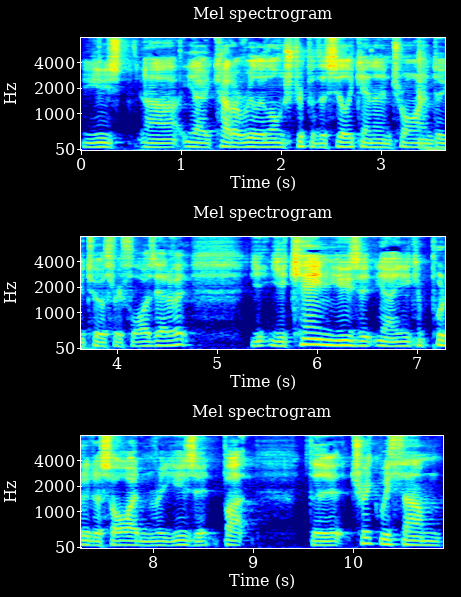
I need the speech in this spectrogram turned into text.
use, uh, you know, cut a really long strip of the silicon and try and do two or three flies out of it. You, you can use it, you know, you can put it aside and reuse it, but the trick with um,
